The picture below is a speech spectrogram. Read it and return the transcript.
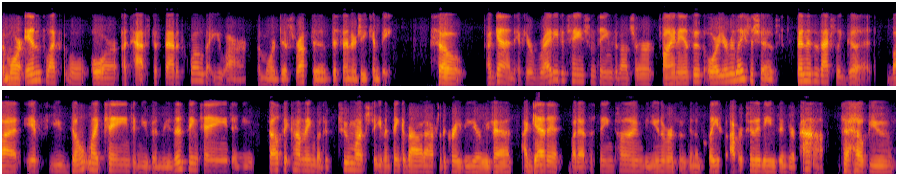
The more inflexible or attached to status quo that you are, the more disruptive this energy can be. So, again, if you're ready to change some things about your finances or your relationships, then this is actually good. But if you don't like change and you've been resisting change and you've felt it coming, but it's too much to even think about after the crazy year we've had, I get it. But at the same time, the universe is going to place opportunities in your path to help you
